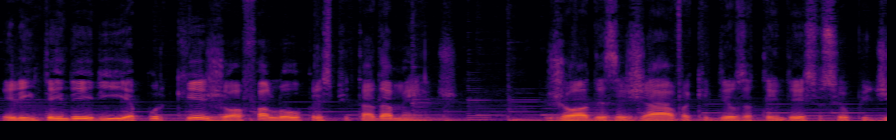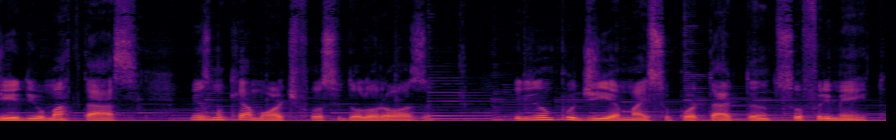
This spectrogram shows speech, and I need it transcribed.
ele entenderia por que Jó falou precipitadamente. Jó desejava que Deus atendesse o seu pedido e o matasse, mesmo que a morte fosse dolorosa. Ele não podia mais suportar tanto sofrimento,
